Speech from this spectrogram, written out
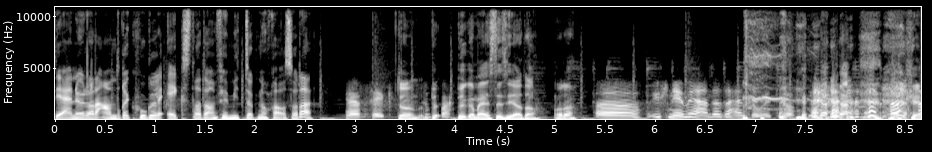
die eine oder andere Kugel extra dann für Mittag noch raus, oder? Perfekt. Du, B Super. Bürgermeister ist er da, oder? Äh, ich nehme an, dass er heute da ist, ja. Okay,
